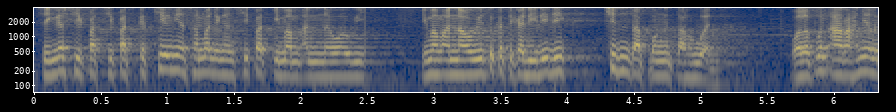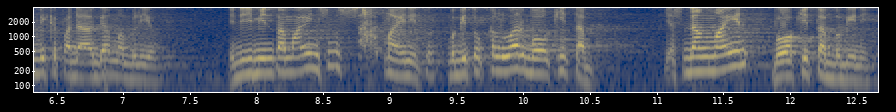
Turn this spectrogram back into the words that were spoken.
Sehingga sifat-sifat kecilnya sama dengan sifat Imam An-Nawawi. Imam An-Nawawi itu ketika dididik cinta pengetahuan. Walaupun arahnya lebih kepada agama beliau. Jadi diminta main susah main itu. Begitu keluar bawa kitab. Ya sedang main bawa kitab begini.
